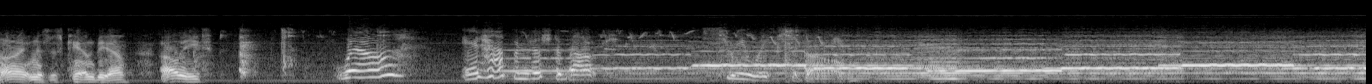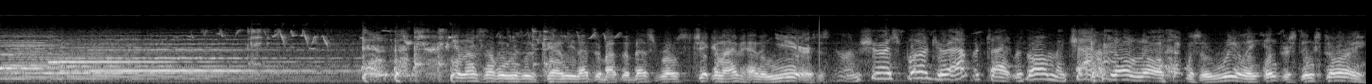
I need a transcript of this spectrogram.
All right, Mrs. Canby, I'll, I'll eat. Well, it happened just about three weeks ago. Something, Mrs. Canby? That's about the best roast chicken I've had in years. I'm sure I spoiled your appetite with all my chatter. No, no, that was a really interesting story.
